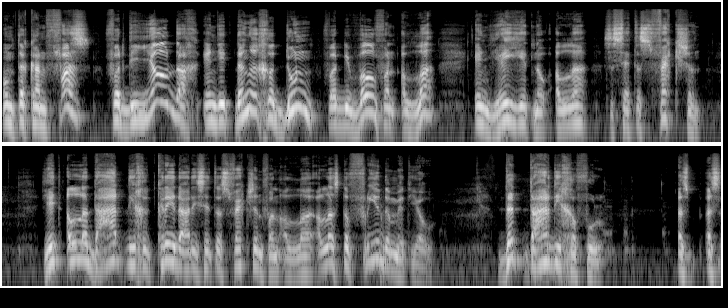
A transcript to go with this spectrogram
om te kan vas vir die heel dag en jy dinge gedoen vir die wil van Allah en jy het nou Allah se satisfaction. Jy het Allah daardie gekry, daardie satisfaction van Allah. Allah is tevrede met jou. Dit daardie gevoel is is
